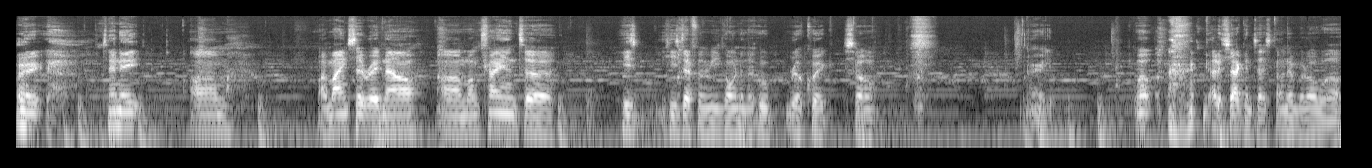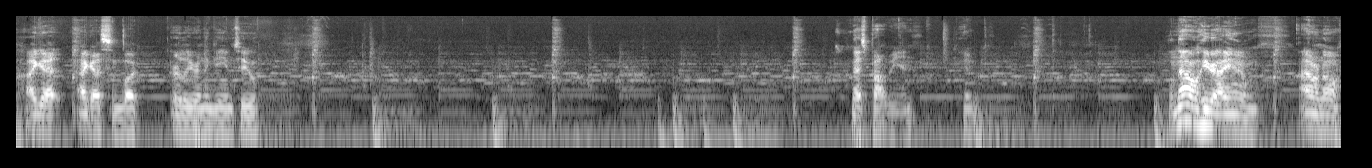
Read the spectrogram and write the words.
All right, 10-8. Um my mindset right now. Um, I'm trying to. He's he's definitely going to the hoop real quick. So. All right. Well, got a shotgun test on it, but oh well. I got I got some luck earlier in the game too. That's probably in. Yep. Well, now here I am. I don't know.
